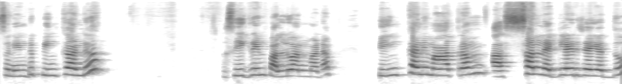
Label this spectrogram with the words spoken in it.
సో నిండు పింక్ అండ్ సీ గ్రీన్ పళ్ళు అన్నమాట. పింక్ అని మాత్రం అస్సలు నెగ్లెక్ట్ చేయొద్దు.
